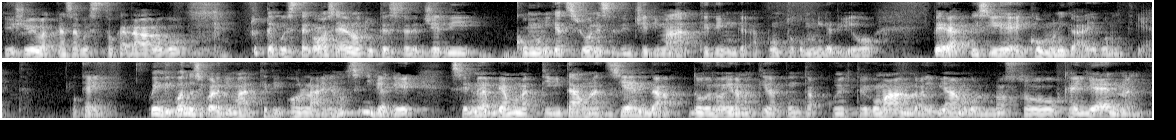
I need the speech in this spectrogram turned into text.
riceveva a casa questo catalogo. Tutte queste cose erano tutte strategie di comunicazione, strategie di marketing appunto comunicativo per acquisire e comunicare con un cliente. Ok? Quindi quando si parla di marketing online non significa che se noi abbiamo un'attività, un'azienda dove noi la mattina appunto con il telecomando arriviamo con il nostro Cayenne,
